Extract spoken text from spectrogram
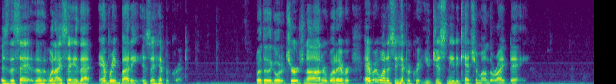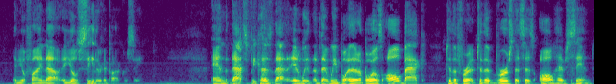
is the say the, when I say that everybody is a hypocrite, whether they go to church, not, or whatever. Everyone is a hypocrite. You just need to catch them on the right day, and you'll find out, and you'll see their hypocrisy and that's because that and we that we that it boils all back to the to the verse that says all have sinned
